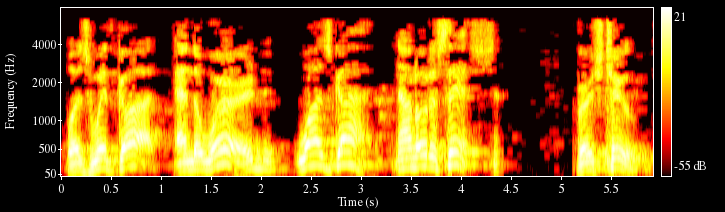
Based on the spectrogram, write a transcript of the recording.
was with God. And the Word was God. Now notice this. Verse 2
